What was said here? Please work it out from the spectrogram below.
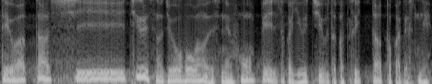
で私チグリスの情報のですねホームページとか YouTube とか Twitter とかですね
